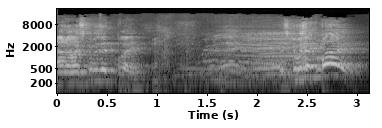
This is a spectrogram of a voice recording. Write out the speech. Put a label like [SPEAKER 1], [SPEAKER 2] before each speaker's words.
[SPEAKER 1] Alors, est-ce que vous êtes prêts? Est-ce que vous êtes prêts?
